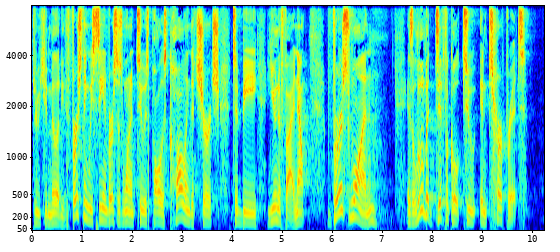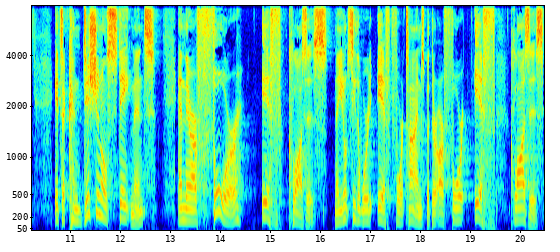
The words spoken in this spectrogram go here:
Through humility. The first thing we see in verses 1 and 2 is Paul is calling the church to be unified. Now, verse 1 is a little bit difficult to interpret. It's a conditional statement, and there are four if clauses. Now, you don't see the word if four times, but there are four if clauses.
